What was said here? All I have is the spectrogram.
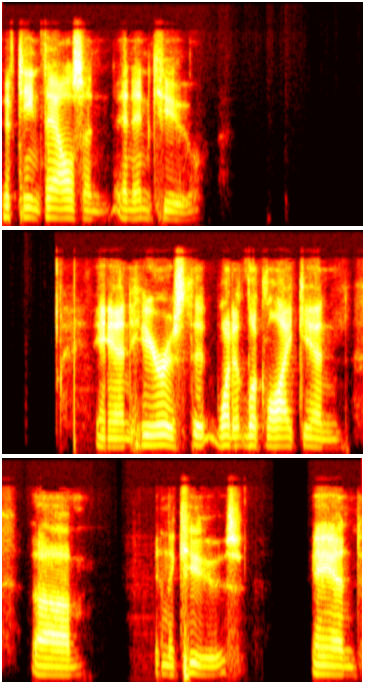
15,000 in NQ. And here is the, what it looked like in um, in the Qs and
